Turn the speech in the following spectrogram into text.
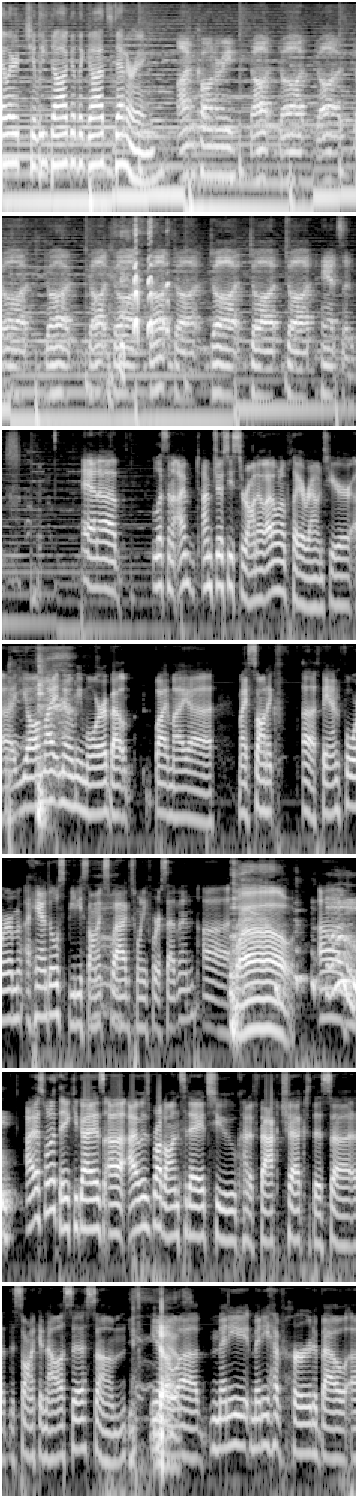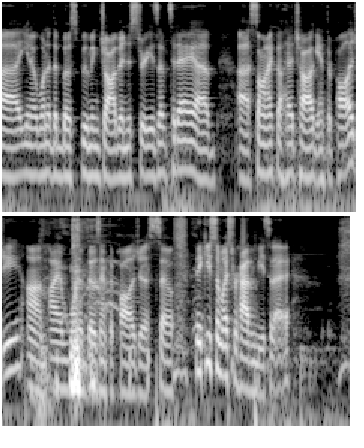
I'm Tyler, chili dog of the gods Dennering. I'm Konnery. Dot dot dot dot dot dot dot dot dot dot dot dot Hanson. And uh, listen, I'm I'm Josie Serrano. I don't want to play around here. Uh, y'all might know me more about by my uh, my Sonic uh, fan forum handle, Speedy Sonic Swag twenty four seven. Uh, Wow. um, I just want to thank you guys. Uh, I was brought on today to kind of fact check this uh, the Sonic analysis. Um, you know, uh, many many have heard about uh, you know one of the most booming job industries of today. Uh, uh, Sonic the Hedgehog anthropology. Um, I am one of those anthropologists. So thank you so much for having me today.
